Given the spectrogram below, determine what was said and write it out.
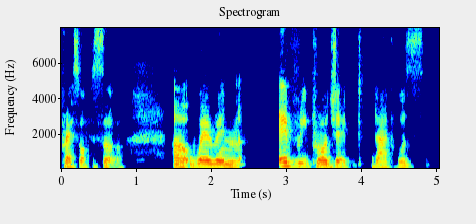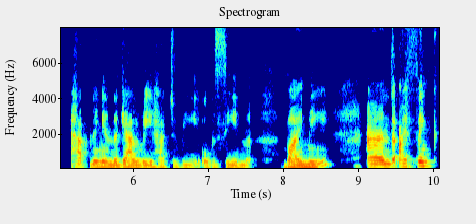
press officer, uh, wherein every project that was happening in the gallery had to be overseen by me. And i think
